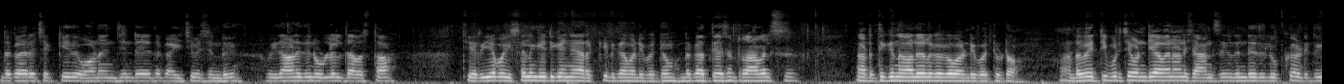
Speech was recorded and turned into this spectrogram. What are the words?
ഇതൊക്കെ വരെ ചെക്ക് ചെയ്ത് പോകണം എഞ്ചിന്റെ ഇതൊക്കെ അയച്ചു വെച്ചിട്ടുണ്ട്. അപ്പോൾ ഇതാണ് ഇതിന്റെ ഉള്ളിലത്തെ അവസ്ഥ. ചെറിയ പൈസ എല്ലാം കയറ്റി കഴിഞ്ഞാൽ ഇറക്കി എടുക്കാൻ വേണ്ടി പറ്റും. ഇതൊക്കെ അത്യാവശ്യം ട്രാവൽസ് നടത്തിക്കുന്ന ആളുകൾക്കൊക്കെ വേണ്ടി പറ്റും കേട്ടോ അടവേറ്റി പിടിച്ച വണ്ടി ആവാനാണ് ചാൻസ് ഇതിന്റെ ഒരു ലുക്ക് കണ്ടിട്ട്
